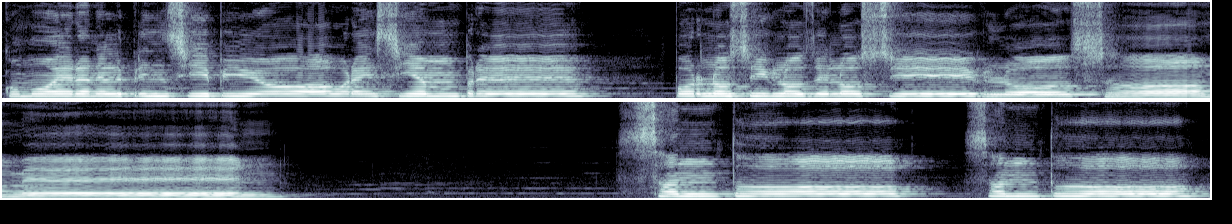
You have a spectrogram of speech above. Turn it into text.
como era en el principio, ahora y siempre, por los siglos de los siglos. Amén. Santo, Santo,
